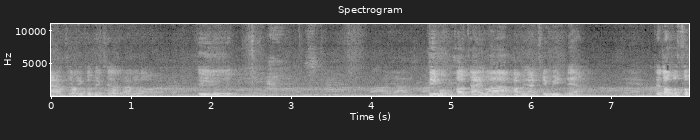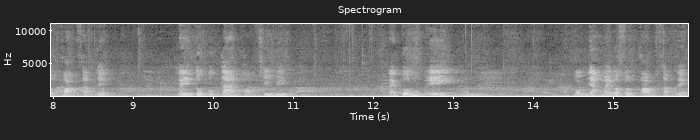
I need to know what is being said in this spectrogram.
ยานชีวิตก็ไม่เชิงนะพี่น้องคือ ที่ผมเข้าใจว่าการทำงานชีวิตเนี่ย จะต้องประสบความสำเร็จในทุกๆด้านของชีวิต แต่ตัวผมเอง ผมยังไม่ประสบความสำเร็จ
